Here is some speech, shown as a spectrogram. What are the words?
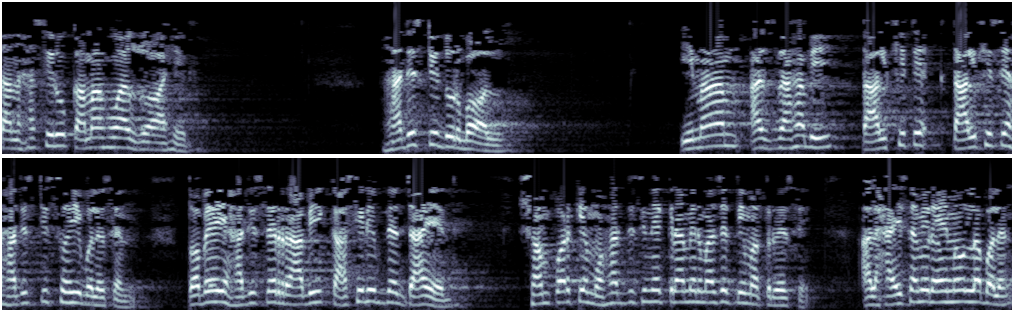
তানহাসিরু কামা হুয়া জাহির হাদিসটি দুর্বল ইমাম আজ-জাহাবি তালখিতে তালখিসে হাদিসটি সহি বলেছেন। তবে এই হাদিসের রাবি কাসির ইবনে জায়েদ সম্পর্কে মহাদ্দিসিনে ক্রামের মাঝে দ্বিমত রয়েছে। আল হাইসামি রহিমাউল্লাহ বলেন,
